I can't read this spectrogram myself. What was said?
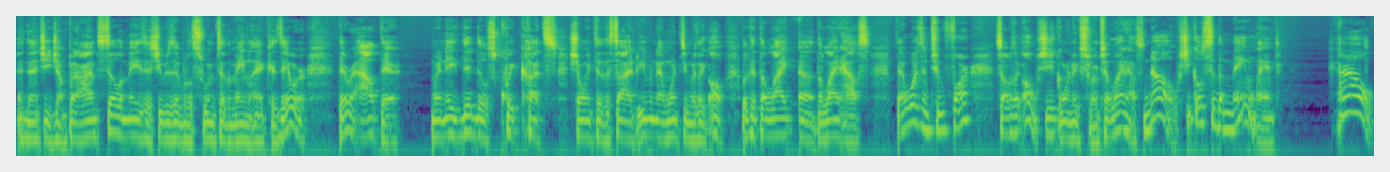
and then she jumped. But I'm still amazed that she was able to swim to the mainland because they were they were out there when they did those quick cuts showing to the side. Even that one scene was like, oh, look at the light, uh, the lighthouse. That wasn't too far, so I was like, oh, she's going to swim to the lighthouse. No, she goes to the mainland. How?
